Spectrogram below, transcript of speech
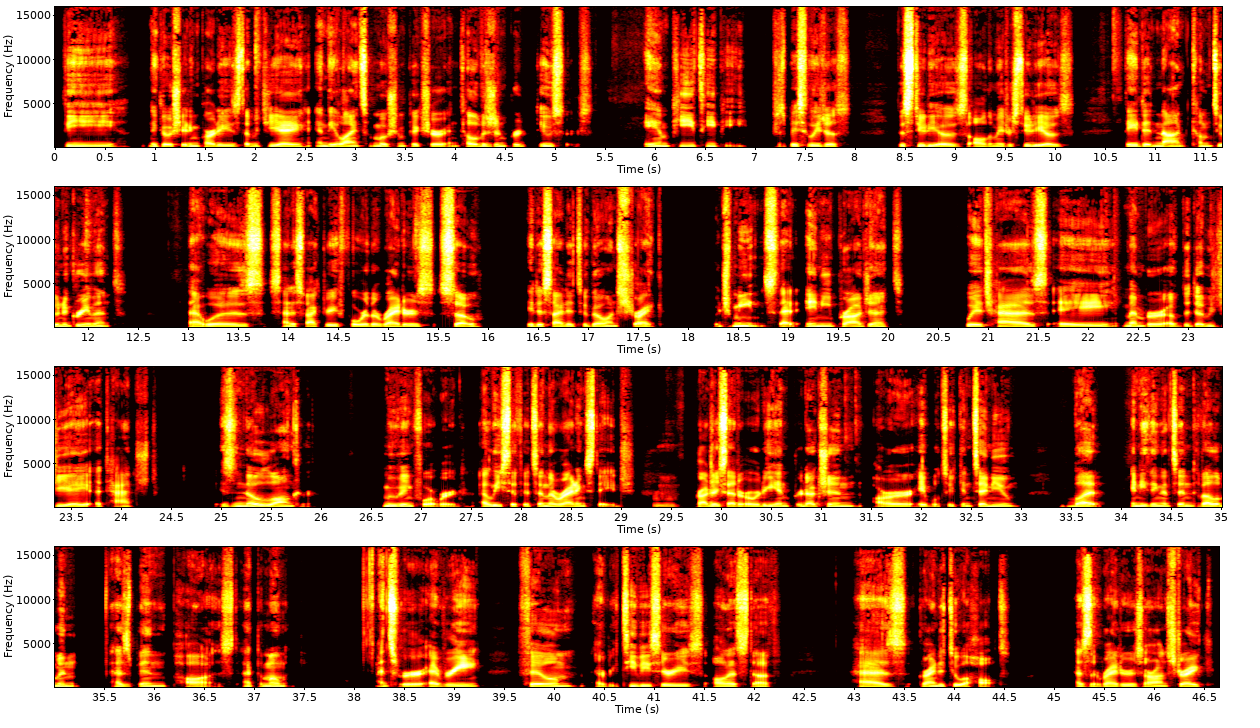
the negotiating parties, WGA, and the Alliance of Motion Picture and Television Producers, AMPTP, which is basically just the studios, all the major studios, they did not come to an agreement that was satisfactory for the writers. So they decided to go on strike, which means that any project which has a member of the WGA attached is no longer moving forward, at least if it's in the writing stage. Mhm. Projects that are already in production are able to continue, but anything that's in development has been paused at the moment. And so every film, every TV series, all that stuff has grinded to a halt as the writers are on strike.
